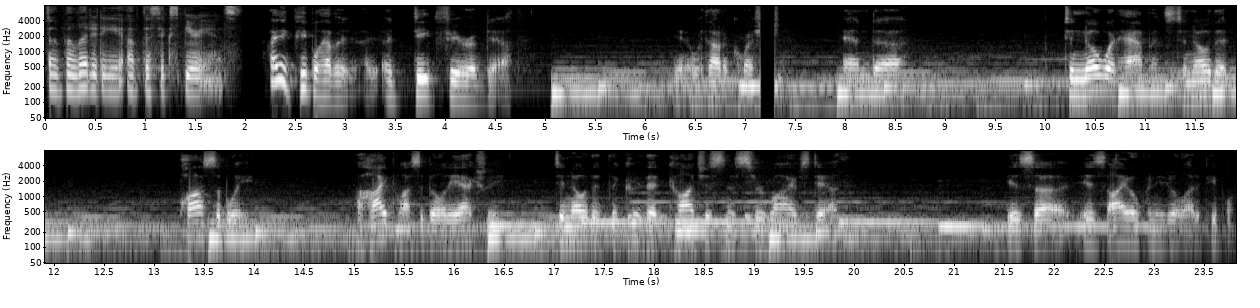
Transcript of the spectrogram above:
the validity of this experience? I think people have a, a deep fear of death, you know, without a question. And uh, to know what happens, to know that possibly, a high possibility actually, to know that the, that consciousness survives death is uh, is eye-opening to a lot of people,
